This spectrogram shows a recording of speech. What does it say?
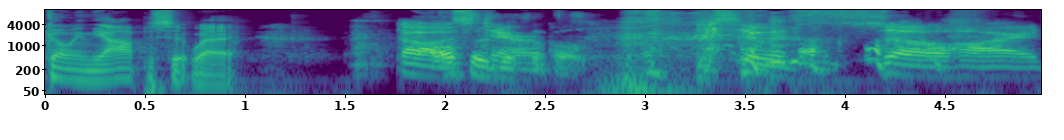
going the opposite way? Oh, it's also terrible. it was so hard.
